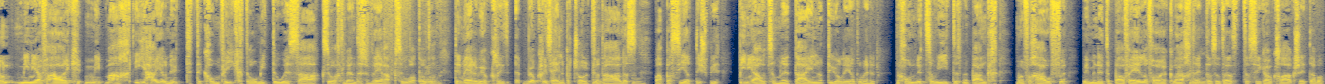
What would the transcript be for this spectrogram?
Nun, meine Erfahrung mit Macht, ich habe ja nicht den Konflikt hier mit den USA gesucht, das wäre absurd, oder? Mhm. Dann wäre ich wirklich, wirklich selber die Schuld für mhm. alles, mhm. was passiert ist. Bin ich auch zum Teil natürlich, oder? Weil man kommt nicht so weit, dass man Bank mal verkaufen, wenn man nicht ein paar Fehler vorher gemacht mhm. hat. Also das, das ist auch klargestellt. Aber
